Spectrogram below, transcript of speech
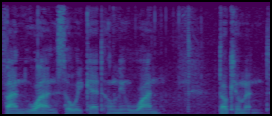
found one, so we get only one document.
